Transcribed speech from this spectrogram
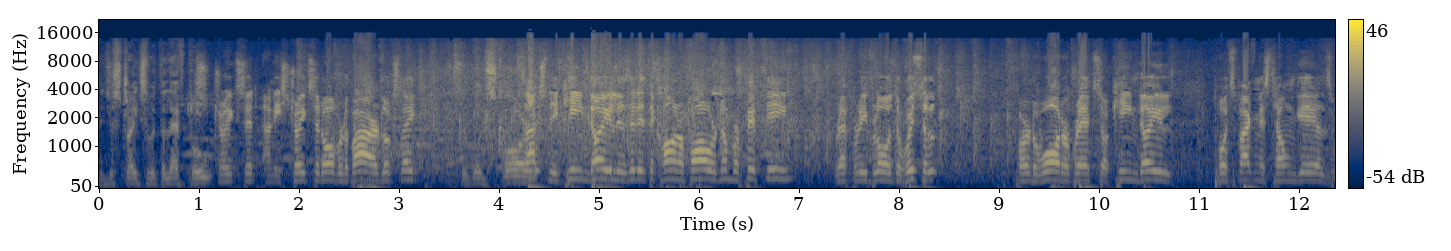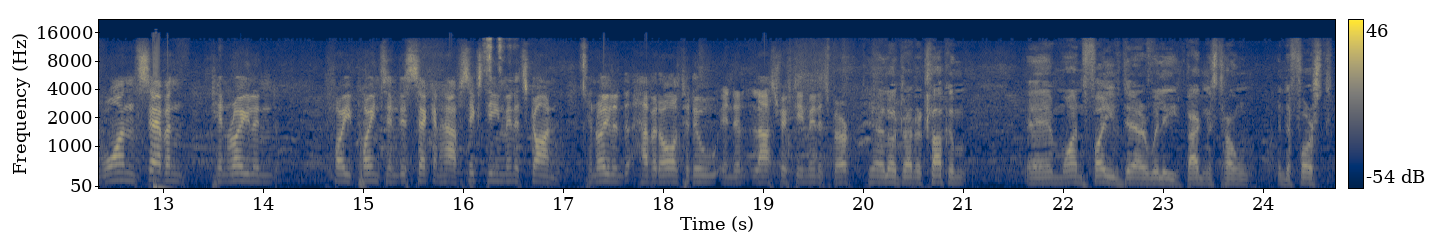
He just strikes it with the left boot. Strikes it and he strikes it over the bar. It looks like It's a good score. it's actually Keen Doyle. Is it at the corner forward, number 15? Referee blows the whistle for the water break. So Keen Doyle puts Bagenalstown Gaels 1 7. Tin Tinryland five points in this second half. 16 minutes gone. Tinryland have it all to do in the last 15 minutes, Burr. Yeah, look, rather clock him um, 1 5 there, Willie Bagenalstown in the first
